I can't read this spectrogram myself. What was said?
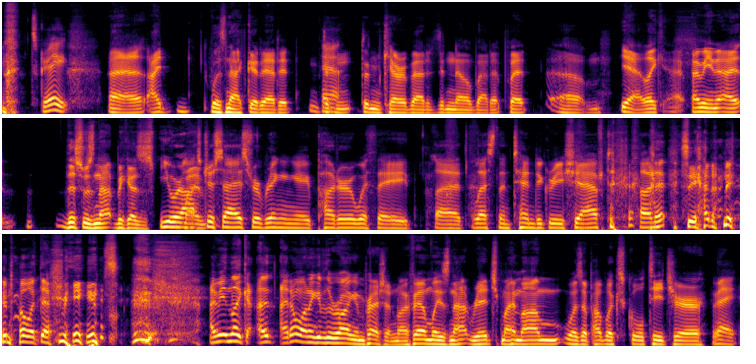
It's great. Uh, I was not good at it. Didn't didn't care about it. Didn't know about it. But um, yeah, like I, I mean, I this was not because You were my- ostracized for bringing a putter with a uh, less than 10 degree shaft on it. See, I don't even know what that means. I mean, like I, I don't want to give the wrong impression. My family is not rich. My mom was a public school teacher Right.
